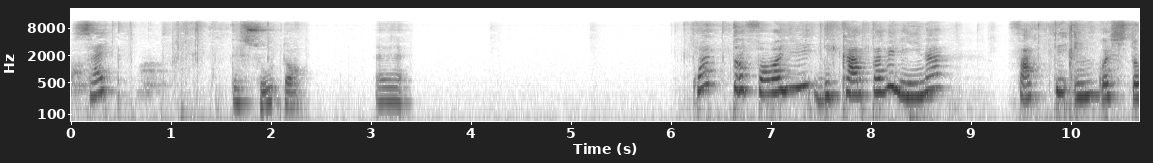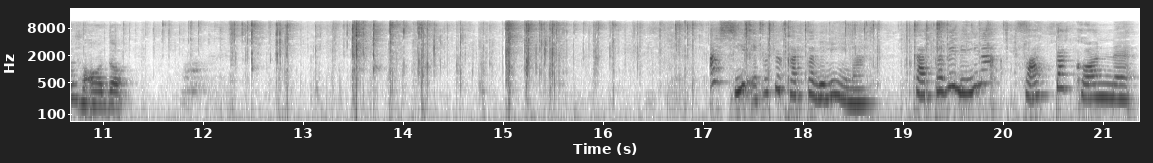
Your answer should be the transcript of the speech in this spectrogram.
sai tessuto eh, quattro fogli di carta velina fatti in questo modo. Ah sì è proprio carta velina carta velina fatta con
